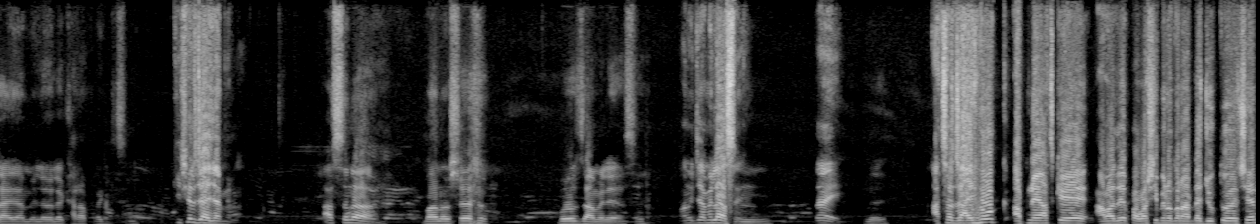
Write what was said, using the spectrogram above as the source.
জায়গা মিলে হলে খারাপ লাগতেছে। কিসের যায় ঝামেলা আছে না মানুষের বহু ঝামেলা আছে। অনেক ঝামেলা আছে? তাই। আচ্ছা যাই হোক আপনি আজকে আমাদের প্রবাসী বিনোদন আড্ডায় যুক্ত হয়েছেন।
